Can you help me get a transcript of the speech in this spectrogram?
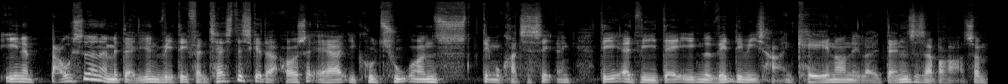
en af bagsiderne af medaljen ved det fantastiske, der også er i kulturens demokratisering, det at vi i dag ikke nødvendigvis har en kanon eller et dannelsesapparat, som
